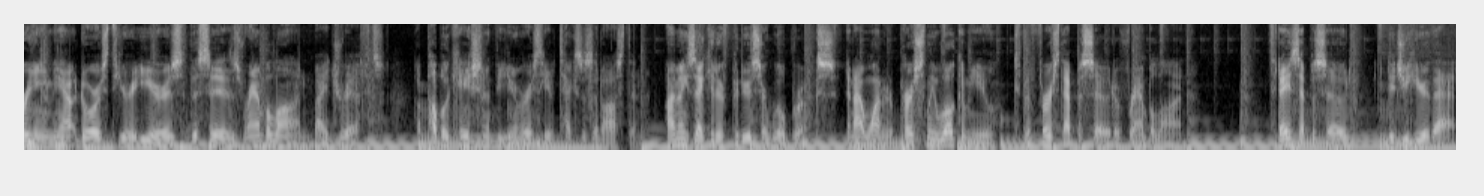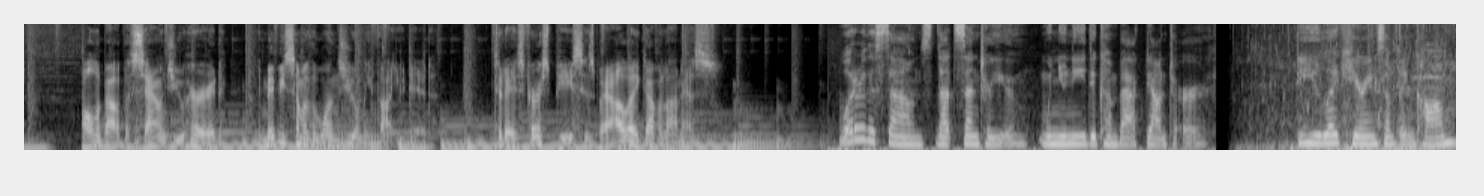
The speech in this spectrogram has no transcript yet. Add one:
Bringing the outdoors to your ears, this is Ramble On by Drift, a publication at the University of Texas at Austin. I'm executive producer Will Brooks, and I wanted to personally welcome you to the first episode of Ramble On. Today's episode, Did You Hear That? All about the sounds you heard, and maybe some of the ones you only thought you did. Today's first piece is by Ale Gavilanes. What are the sounds that center you when you need to come back down to earth? Do you like hearing something calm?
